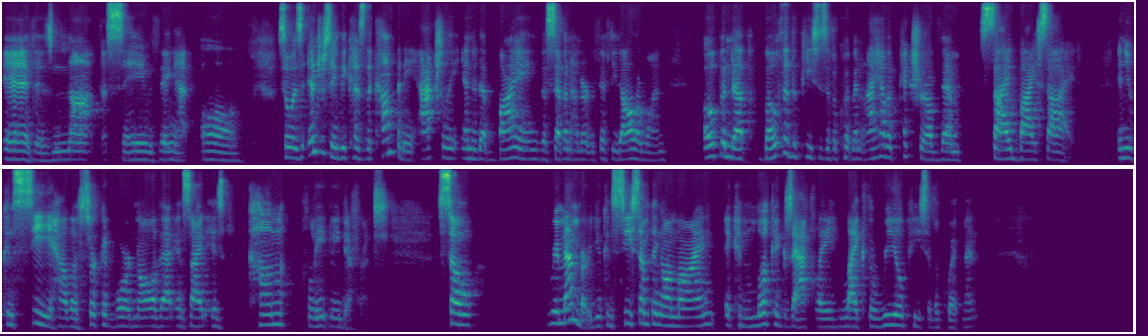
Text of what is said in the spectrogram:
it is not the same thing at all. So it was interesting because the company actually ended up buying the $750 one, opened up both of the pieces of equipment. And I have a picture of them side by side. And you can see how the circuit board and all of that inside is completely different. So remember, you can see something online. It can look exactly like the real piece of equipment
